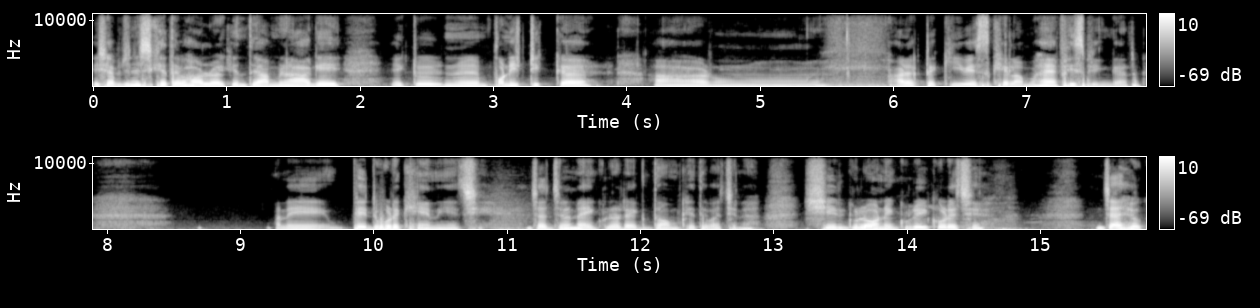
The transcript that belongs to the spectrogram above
এসব জিনিস খেতে ভালো লাগে, কিন্তু আমরা আগে একটু পনির টিক্কা আর আর একটা কী বেশ খেলাম হ্যাঁ ফিশ ফিঙ্গার। মানে পেট ভরে খেয়ে নিয়েছি, যার জন্য না এগুলো একদম খেতে পারছি না। শিরগুলো অনেকগুলোই করেছে। যাই হোক।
